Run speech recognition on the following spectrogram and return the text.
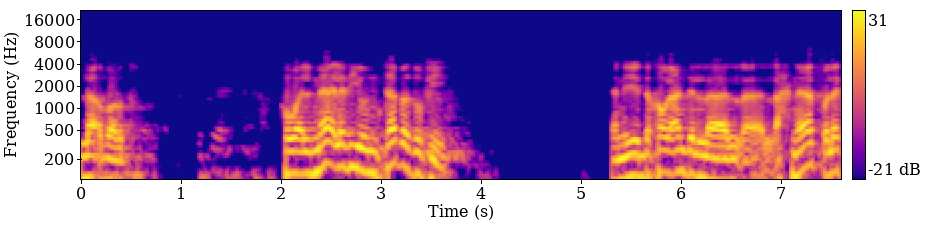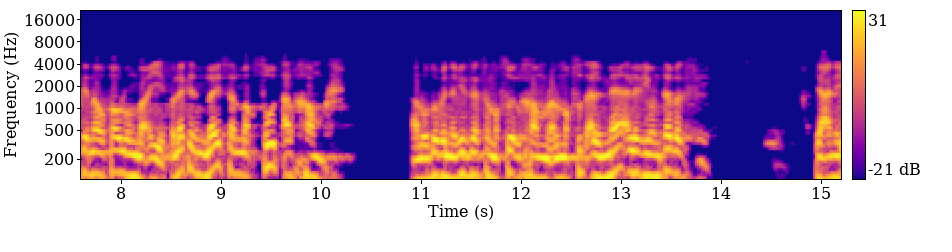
لا برضه. هو الماء الذي ينتبذ فيه. يعني ده قول عند الأحناف ولكنه قول ضعيف ولكن ليس المقصود الخمر. الوضوء بالنبي ليس المقصود الخمر المقصود الماء الذي ينتبذ فيه. يعني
